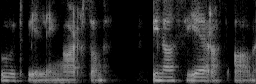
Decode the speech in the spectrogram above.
utbildningar som finansieras av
